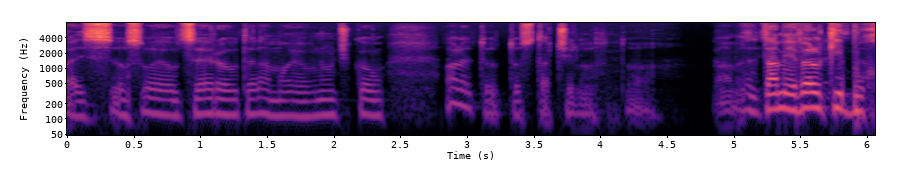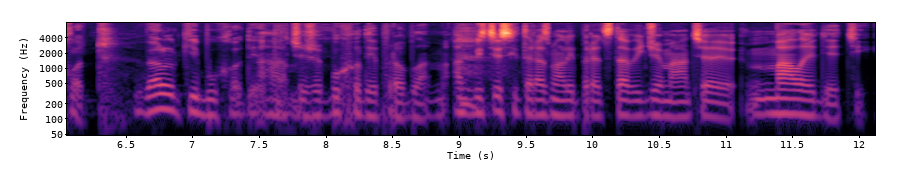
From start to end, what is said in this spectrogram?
aj so svojou dcerou, teda mojou vnúčkou, ale to, to stačilo. To, tam je veľký buchod. Veľký buchod je Aha, tam. čiže buchod je problém. Ak by ste si teraz mali predstaviť, že máte malé deti,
